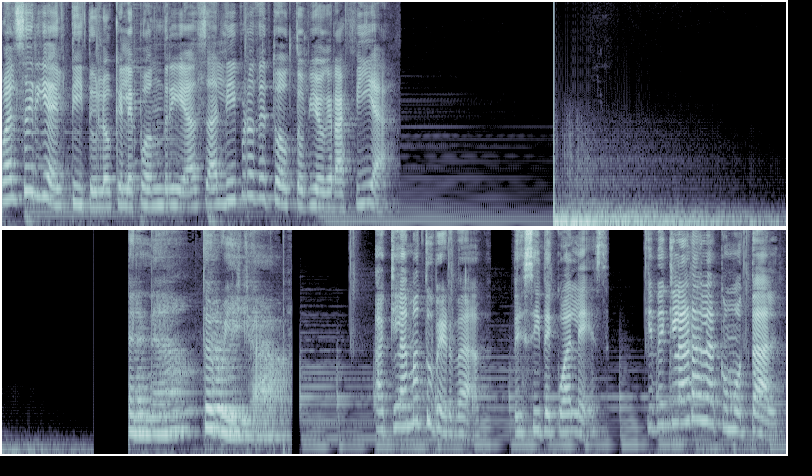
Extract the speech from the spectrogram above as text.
¿Cuál sería el título que le pondrías al libro de tu autobiografía? And now the recap. Aclama tu verdad, decide cuál es y declárala como tal.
